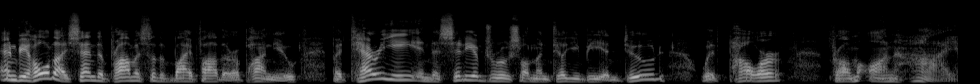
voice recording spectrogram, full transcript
And behold, I send the promise of my Father upon you, but tarry ye in the city of Jerusalem until ye be endued with power from on high.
